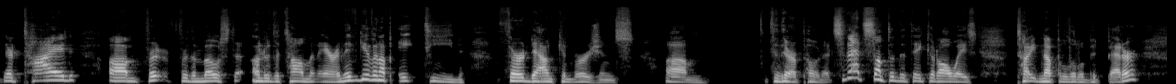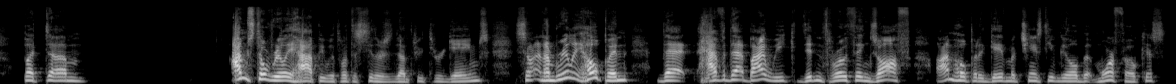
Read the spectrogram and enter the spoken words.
They're tied um, for for the most under the Tomlin era. And they've given up 18 third down conversions um, to their opponents. So that's something that they could always tighten up a little bit better. But um, I'm still really happy with what the Steelers have done through three games. So, and I'm really hoping that having that bye week didn't throw things off. I'm hoping it gave them a chance to even get a little bit more focus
